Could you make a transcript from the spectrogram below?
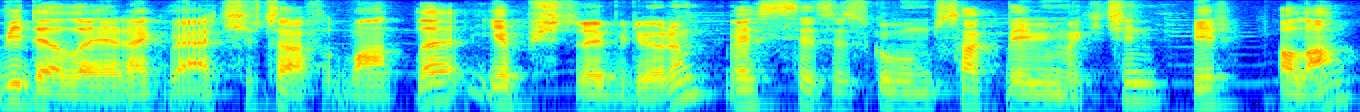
vidalayarak veya çift taraflı bantla yapıştırabiliyorum. Ve stetoskopumu saklayabilmek için bir alan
